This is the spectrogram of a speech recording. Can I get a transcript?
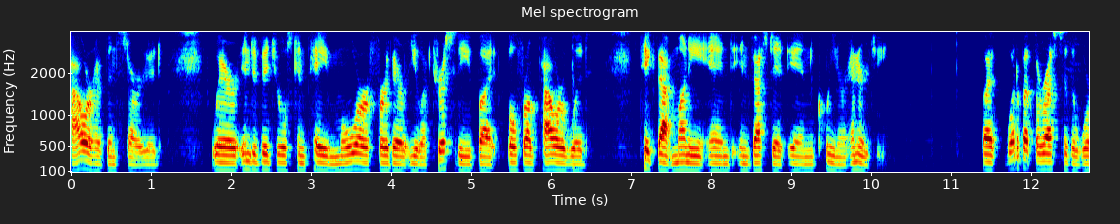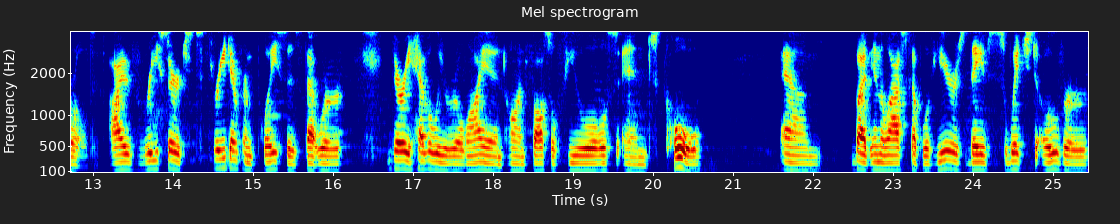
Power have been started where individuals can pay more for their electricity, but Bullfrog Power would take that money and invest it in cleaner energy. But what about the rest of the world? I've researched three different places that were very heavily reliant on fossil fuels and coal. Um, but in the last couple of years, they've switched over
